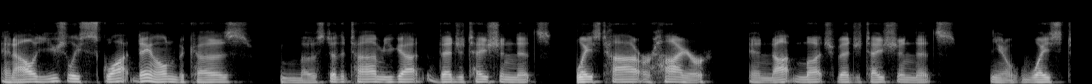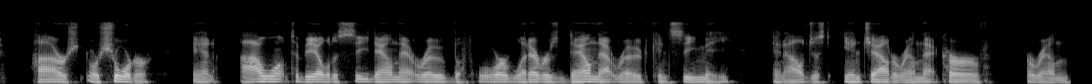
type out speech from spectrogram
and I'll usually squat down because most of the time you got vegetation that's waist high or higher and not much vegetation that's you know waist high or, or shorter and i want to be able to see down that road before whatever's down that road can see me and i'll just inch out around that curve around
